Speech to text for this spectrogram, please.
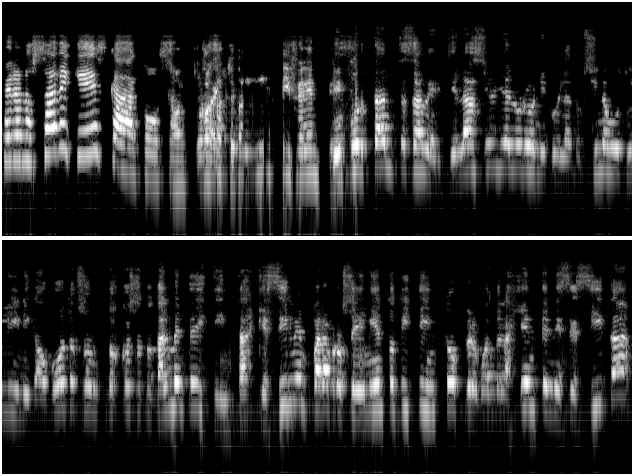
pero no sabe qué es cada cosa. Son cosas totalmente diferentes. Importante saber que el ácido hialurónico y la toxina botulínica o Botox son dos cosas totalmente distintas que sirven para procedimientos distintos, pero cuando la gente necesita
